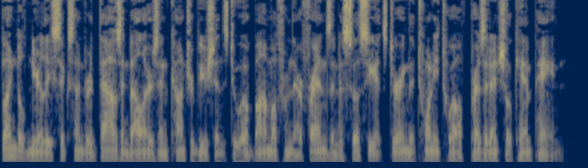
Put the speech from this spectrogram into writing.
bundled nearly $600,000 in contributions to Obama from their friends and associates during the 2012 presidential campaign.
